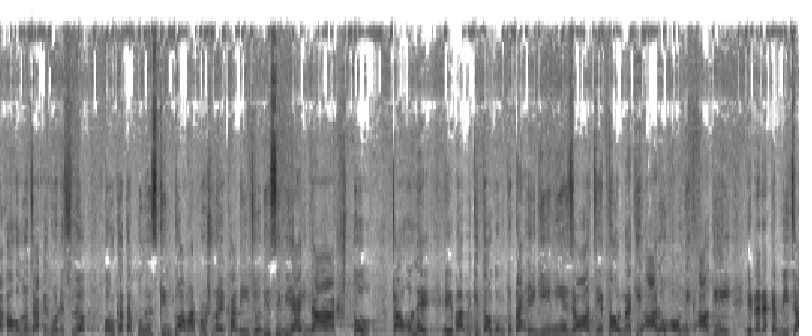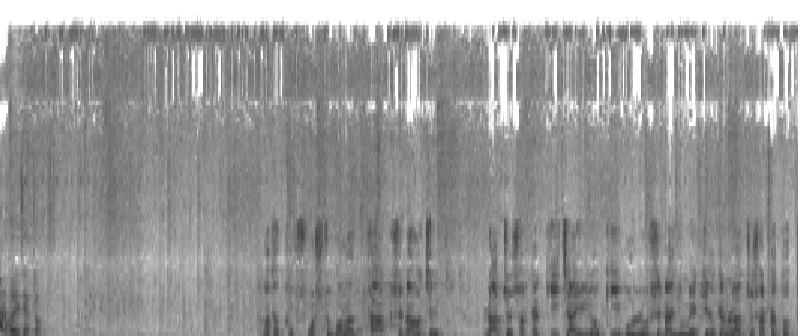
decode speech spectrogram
রাখা হলো যাকে ধরেছিল কলকাতা পুলিশ। কিন্তু আমার প্রশ্ন এখানেই যদি সিবিআই না আসতো তাহলে এভাবে কি তদন্তটা এগিয়ে নিয়ে যাওয়া যেত, নাকি আরও অনেক আগেই এটার একটা বিচার হয়ে যেত? কথা খুব স্পষ্ট বলা থাক, সেটা হচ্ছে রাজ্য সরকার কি চাইলো, কি বলল সেটা ইমেটেরিয়াল কেন রাজ্য সরকার তথ্য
